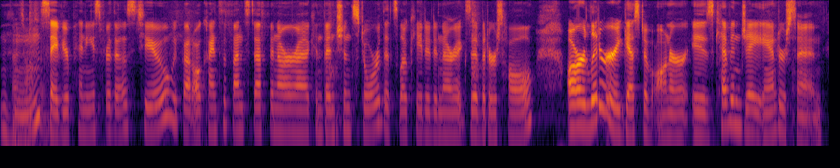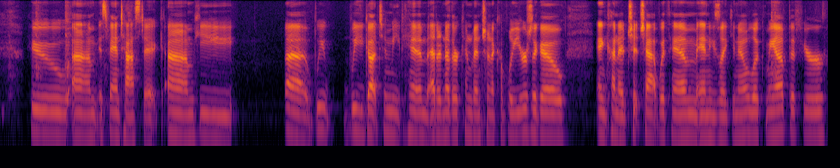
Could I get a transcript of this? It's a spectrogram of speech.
That's Mhm. awesome. Save your pennies for those too. We've got all kinds of fun stuff in our uh, convention store that's located in our exhibitors hall. Our literary guest of honor is Kevin J. Anderson, who um, is fantastic. Um, he uh, we we got to meet him at another convention a couple of years ago and kind of chit chat with him and he's like you know look me up if you're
